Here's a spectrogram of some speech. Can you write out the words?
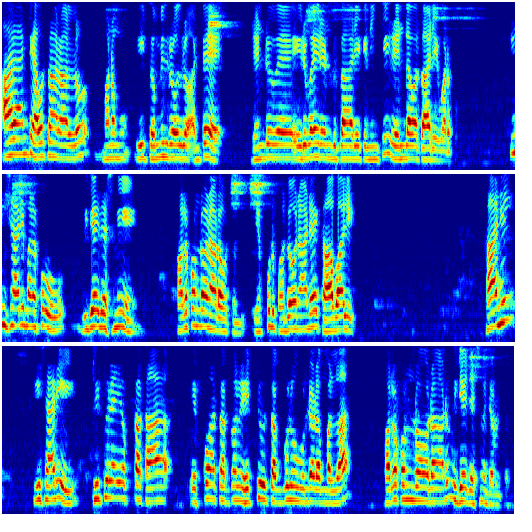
అలాంటి అవతారాల్లో మనము ఈ తొమ్మిది రోజులు అంటే రెండు వే ఇరవై రెండు తారీఖు నుంచి రెండవ తారీఖు వరకు. ఈసారి మనకు విజయదశమి పదకొండవ నాడు అవుతుంది. ఎప్పుడు పదో నాడే కావాలి. కానీ ఈసారి తిథుల యొక్క కా ఎక్కువ తగ్గులు హెచ్చు తగ్గులు ఉండడం వల్ల పదకొండో నాడు విజయదశమి జరుగుతుంది.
